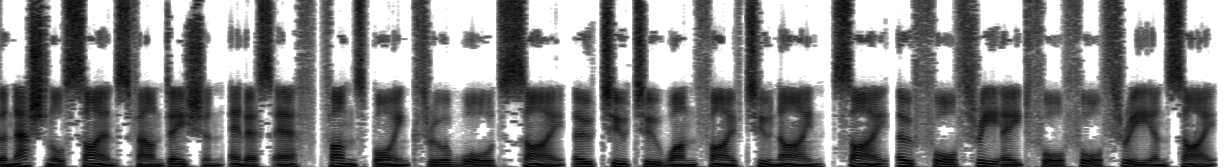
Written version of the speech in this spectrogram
The National Science Foundation (NSF) funds BOINC through awards SCI 02215529, SCI 04384443 and SCI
